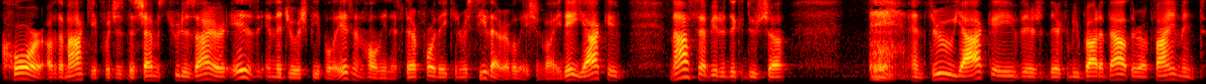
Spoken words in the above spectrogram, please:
core of the Makif, which is the Shem's true desire, is in the Jewish people, is in holiness. Therefore, they can receive that revelation. and through Yaakov, there can be brought about the refinement.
